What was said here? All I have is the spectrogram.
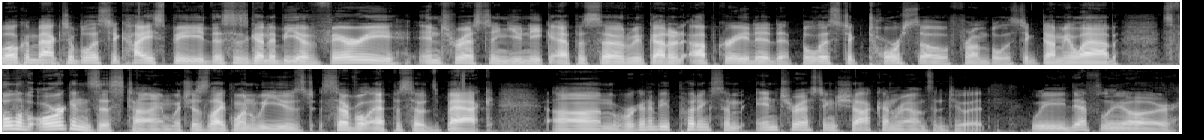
Welcome back to Ballistic High Speed. This is going to be a very interesting, unique episode. We've got an upgraded ballistic torso from Ballistic Dummy Lab. It's full of organs this time, which is like one we used several episodes back. Um, we're going to be putting some interesting shotgun rounds into it. We definitely are.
